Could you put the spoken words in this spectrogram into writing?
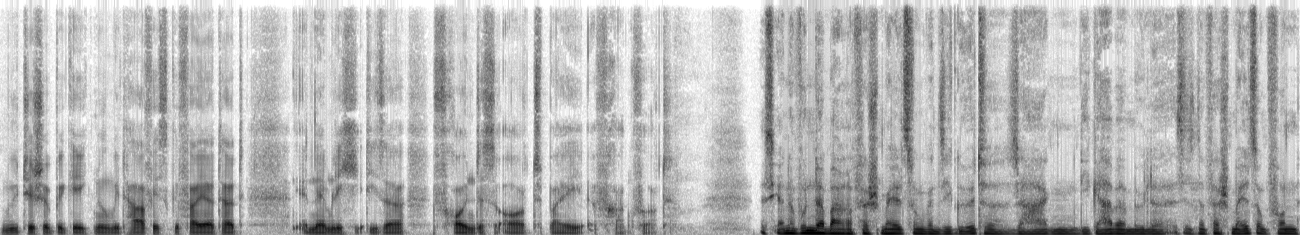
mythische Begegnung mit Hafis gefeiert hat, nämlich dieser Freundesort bei Frankfurt. Ist ja eine wunderbare Verschmelzung, wenn Sie Goethe sagen, die Gerbermühle. Es ist eine Verschmelzung von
